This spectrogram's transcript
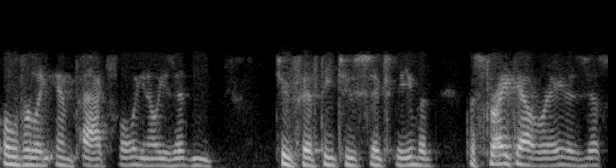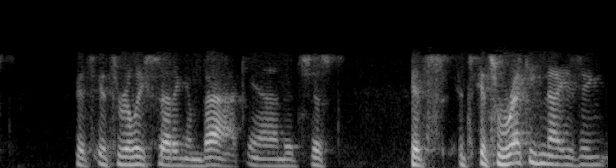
overly impactful. You know, he's hitting 250, 260, but the strikeout rate is just it's it's really setting him back, and it's just it's it's it's recognizing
